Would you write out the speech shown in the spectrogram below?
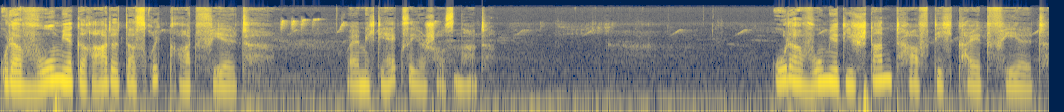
Oder wo mir gerade das Rückgrat fehlt, weil mich die Hexe geschossen hat. Oder wo mir die Standhaftigkeit fehlt,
